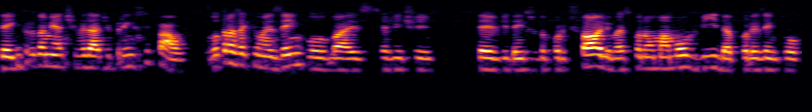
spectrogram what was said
dentro da minha atividade principal. Vou trazer aqui um exemplo, mas a gente teve dentro do portfólio, mas quando uma movida, por exemplo,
